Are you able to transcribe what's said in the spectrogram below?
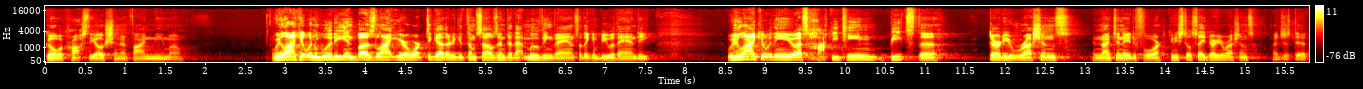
go across the ocean and find Nemo. We like it when Woody and Buzz Lightyear work together to get themselves into that moving van so they can be with Andy. We like it when the U.S. hockey team beats the dirty Russians in 1984. Can you still say dirty Russians? I just did.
